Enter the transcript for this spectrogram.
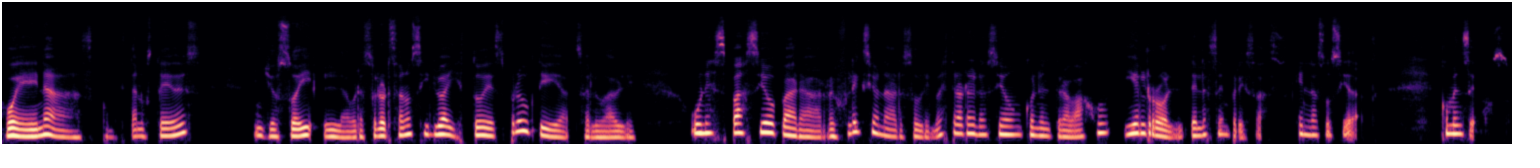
Buenas, buenas, ¿cómo están ustedes? Yo soy Laura Solorzano Silva y esto es Productividad Saludable, un espacio para reflexionar sobre nuestra relación con el trabajo y el rol de las empresas en la sociedad. Comencemos.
